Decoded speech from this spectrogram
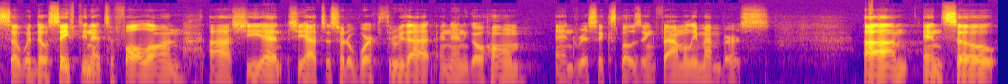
so with no safety net to fall on, uh, she, had, she had to sort of work through that and then go home and risk exposing family members. Um, and so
